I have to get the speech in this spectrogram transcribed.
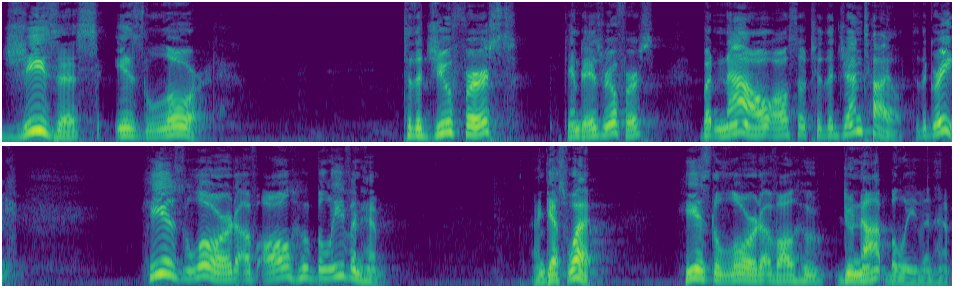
Jesus is Lord. To the Jew first, came to Israel first, but now also to the Gentile, to the Greek. He is Lord of all who believe in him. And guess what? He is the Lord of all who do not believe in him.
